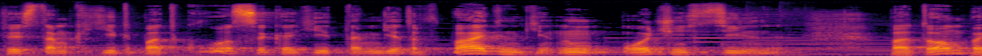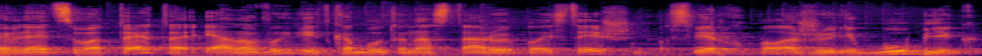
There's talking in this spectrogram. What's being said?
то есть там какие-то подкосы, какие-то там где-то впадинки, ну, очень стильно. Потом появляется вот это, и оно выглядит, как будто на старую PlayStation сверху положили бублик,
